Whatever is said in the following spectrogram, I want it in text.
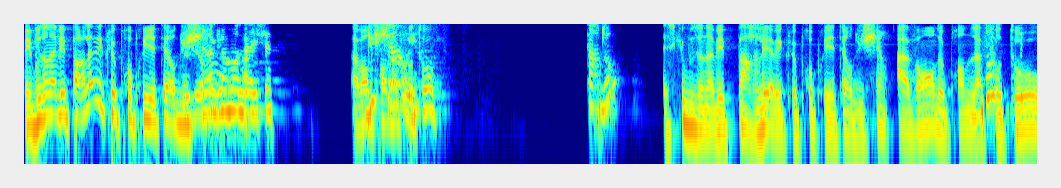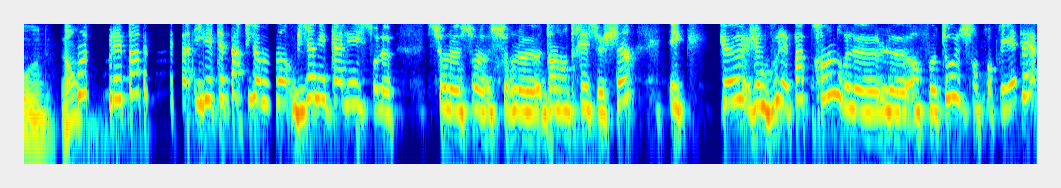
Mais vous en avez parlé avec le propriétaire du le chien règlement de la avant de prendre chien, la photo oui. Pardon? Est-ce que vous en avez parlé avec le propriétaire du chien avant de prendre la photo ou... Non je voulais pas. Il était particulièrement bien étalé sur le, sur le, sur le, sur le, dans l'entrée, ce chien, et que je ne voulais pas prendre le, en photo son propriétaire.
